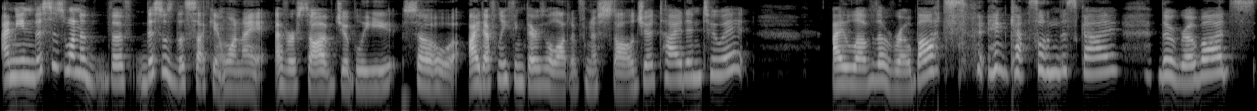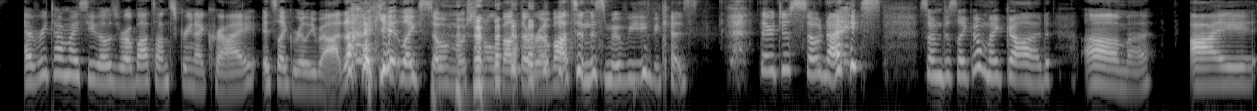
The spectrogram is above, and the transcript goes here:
I mean this is one of the this was the second one I ever saw of Ghibli, so I definitely think there's a lot of nostalgia tied into it. I love the robots in Castle in the Sky. The robots every time I see those robots on screen I cry. It's like really bad. I get like so emotional about the robots in this movie because they're just so nice. So I'm just like, "Oh my god." Um I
